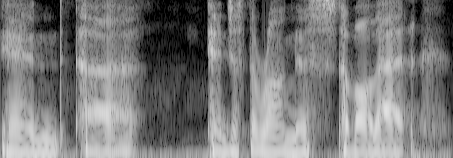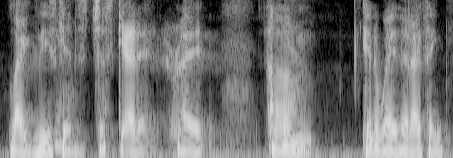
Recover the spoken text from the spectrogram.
and uh, and just the wrongness of all that like these yeah. kids just get it, right? Um, yeah. In a way that I think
